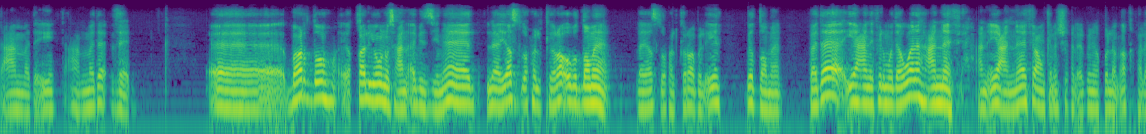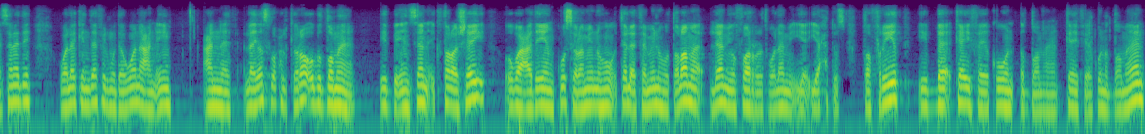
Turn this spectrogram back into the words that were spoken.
تعمد إيه؟ تعمد ذلك. آه برضه قال يونس عن أبي الزناد لا يصلح الكراء بالضمان. لا يصلح الكراء بالإيه؟ بالضمان. فده يعني في المدونة عن نافع. عن إيه؟ عن نافع وممكن الشيخ الألباني يقول لم أقف على سنده ولكن ده في المدونة عن إيه؟ عن نافع. لا يصلح الكراء بالضمان. يبقى إنسان اكترى شيء وبعدين كسر منه تلف منه طالما لم يفرط ولم يحدث تفريط يبقى كيف يكون الضمان؟ كيف يكون الضمان؟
